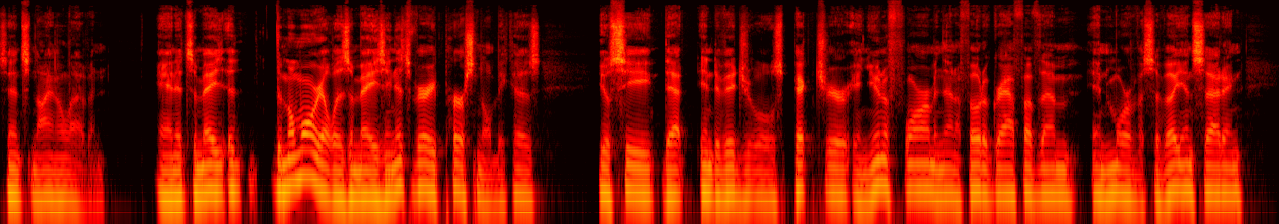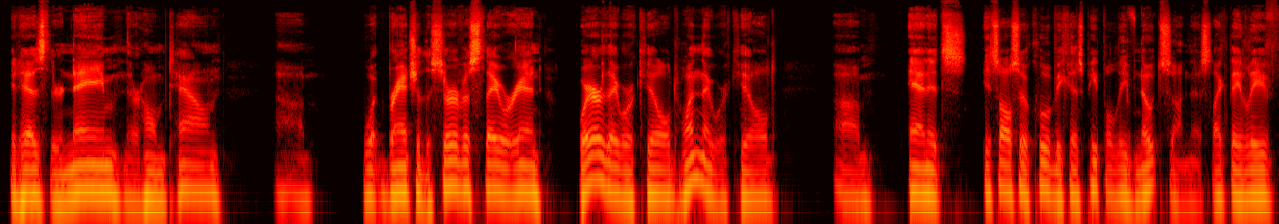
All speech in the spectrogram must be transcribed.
Since 9/11 and it's amazing. The memorial is amazing. It's very personal because you'll see that individual's picture in uniform and then a photograph of them in more of a civilian setting. It has their name, their hometown, um, what branch of the service they were in, where they were killed, when they were killed, um, and it's it's also cool because people leave notes on this, like they leave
